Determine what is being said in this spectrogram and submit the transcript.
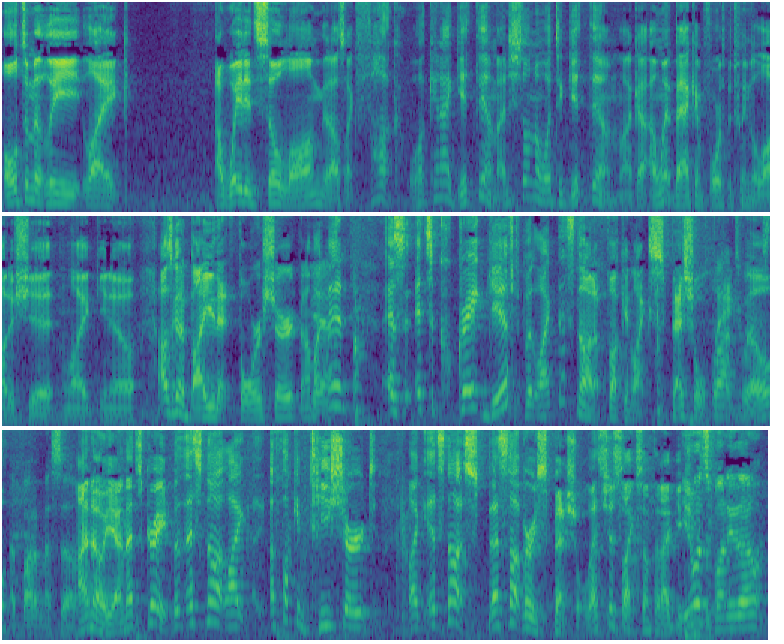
ultimately, like I waited so long that I was like, "Fuck, what can I get them?" I just don't know what to get them. Like, I, I went back and forth between a lot of shit, and like, you know, I was gonna buy you that Thor shirt, but I'm Yeah. like, man, it's, it's a great gift, but like, that's not a fucking like special Plot thing, twist. though. I bought it myself. I know, yeah, and that's great, but that's not like a fucking T-shirt. Like, it's not. That's not very special. That's just like something I get. You know what's for- funny though?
